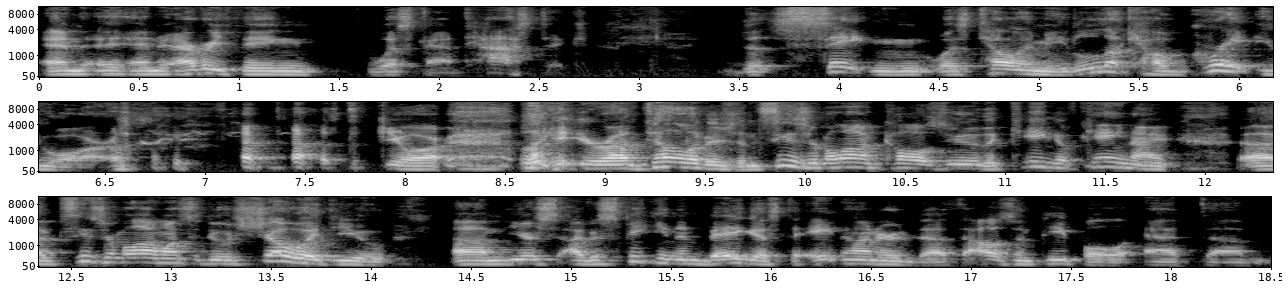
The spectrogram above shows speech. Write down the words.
and and everything was fantastic that Satan was telling me, look how great you are. fantastic you are. Look at you're on television. Cesar Millan calls you the king of canine. Uh, Cesar Millan wants to do a show with you. Um, I was speaking in Vegas to 800,000 people at um,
